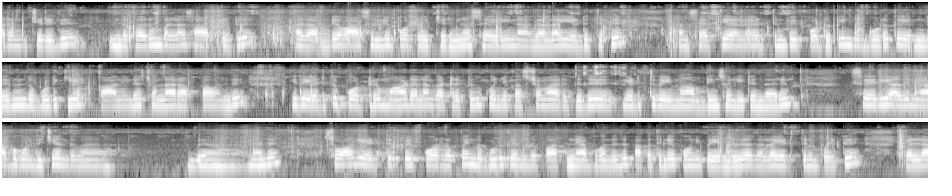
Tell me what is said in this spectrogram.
ஆரம்பிச்சிருது. இந்த கரும்பெல்லாம் சாப்பிட்டுட்டு அதை அப்படியே வாசல்லே போட்டு வச்சுருந்தோம். சரி நான் அதெல்லாம் எடுத்துட்டு அந்த சத்தியெல்லாம் எடுத்துன்னு போய் போட்டுட்டு இந்த குடுக்கை இருந்தது. இந்த குடுக்கையை காலையில் சொன்னார் அப்பா வந்து இதை எடுத்து போட்டுரு. மாடெல்லாம் கட்டுறதுக்கு கொஞ்சம் கஷ்டமாக இருக்குது. எடுத்து வைமா அப்படின்னு சொல்லிட்டு இருந்தார். சரி அது ஞாபகம் வந்துச்சு. அந்த என்னது? சுவாகை எடுத்துகிட்டு போய் போடுறப்ப இந்த குடுக்கு இருந்து பார்த்து ஞாபகம் வந்தது. பக்கத்துலேயே கோணி போயிருந்தது அதெல்லாம் எடுத்துன்னு போயிட்டு எல்லா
